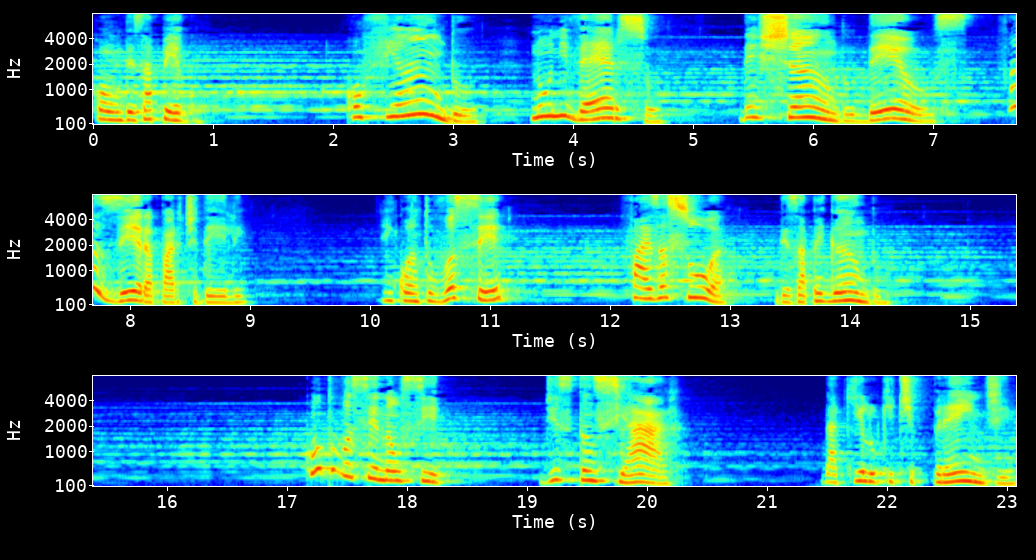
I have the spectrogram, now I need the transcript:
com desapego, confiando no universo, deixando Deus fazer a parte dele, enquanto você faz a sua, desapegando Enquanto você não se distanciar daquilo que te prende,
